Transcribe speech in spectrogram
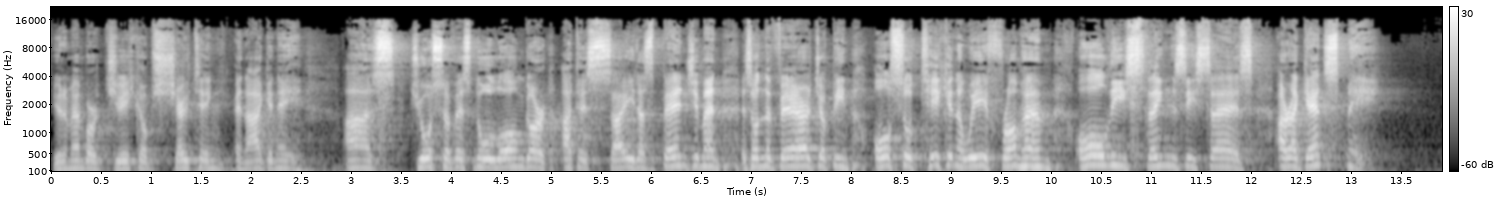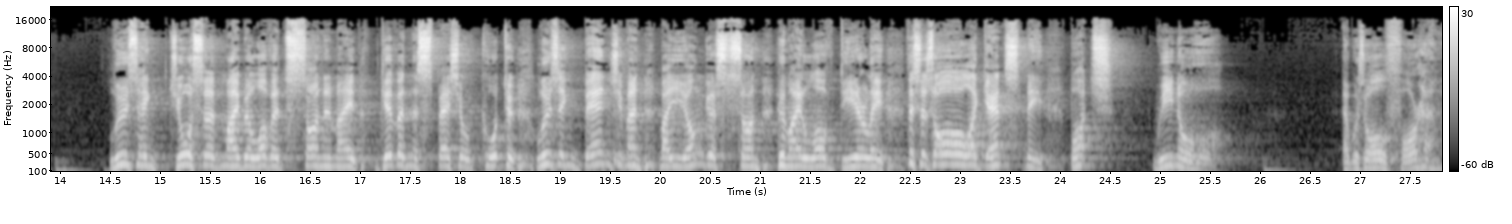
You remember Jacob shouting in agony as Joseph is no longer at his side, as Benjamin is on the verge of being also taken away from him. All these things, he says, are against me. Losing Joseph, my beloved son, whom I had given the special coat to. Losing Benjamin, my youngest son, whom I love dearly. This is all against me. But we know it was all for him.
